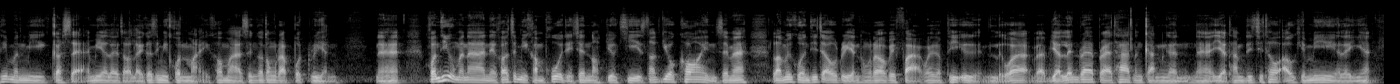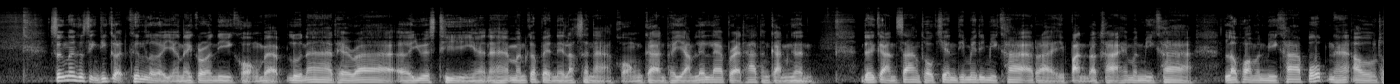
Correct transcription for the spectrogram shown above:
ที่มันมีกระแสมีอะไรต่ออะไรก็จะมีคนใหม่เข้ามา ซึ่งก็ต้องรับบทเรียนนะฮะคนที่อยู่มานานเนี่ยเขาจะมีคำพูดอย่างเช่น not your keys not your coin ใช่ไหมเราไม่ควรที่จะเอาเหรียญของเราไปฝากไว้กับที่อื่น หรือว่าแบบอย่าเล่นแร่แปรธาตุทางการเงินนะอย่าทำดิจิทัลอัลเคมีอะไรเงี้ย ซึ่งนั่นคือสิ่งที่เกิดขึ้นเลยอย่างในกรณีของแบบ Luna Terra เอ่อ UST อย่างเงี้ยนะฮะมันก็เป็นในลักษณะของการพยายามเล่นแร่แปรธาตุทางการเงิน โดยการสร้างโทเค็นที่ไม่ได้มีค่าอะไร ปั่นราคาให้มันมีค่า แล้วพอมันมีค่าปุ๊บนะฮะเอาโท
